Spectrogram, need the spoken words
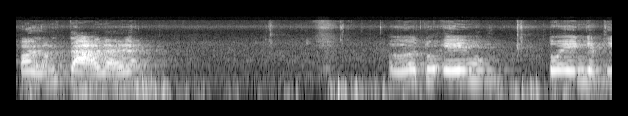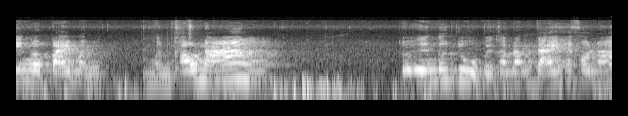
คอยน้ำตาไหลเออ ตัวเอง ตัวเองอย่าทิ้งเราไปเหมือนเหมือนเขานะตัวเองต้องอยู่เป็นกำลังใจให้เขานะ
